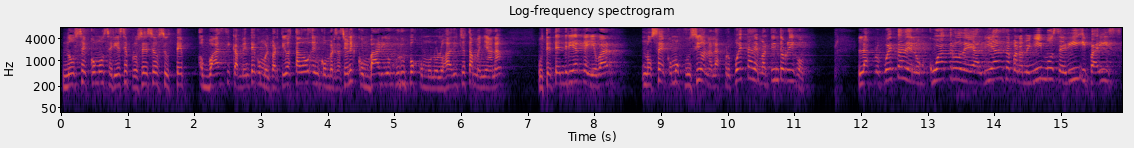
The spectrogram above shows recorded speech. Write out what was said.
No sé cómo sería ese proceso si usted, básicamente, como el partido ha estado en conversaciones con varios grupos, como nos los ha dicho esta mañana, usted tendría que llevar, no sé cómo funciona, las propuestas de Martín Torrijos, las propuestas de los cuatro de Alianza, Panameñismo, CEDI y País.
